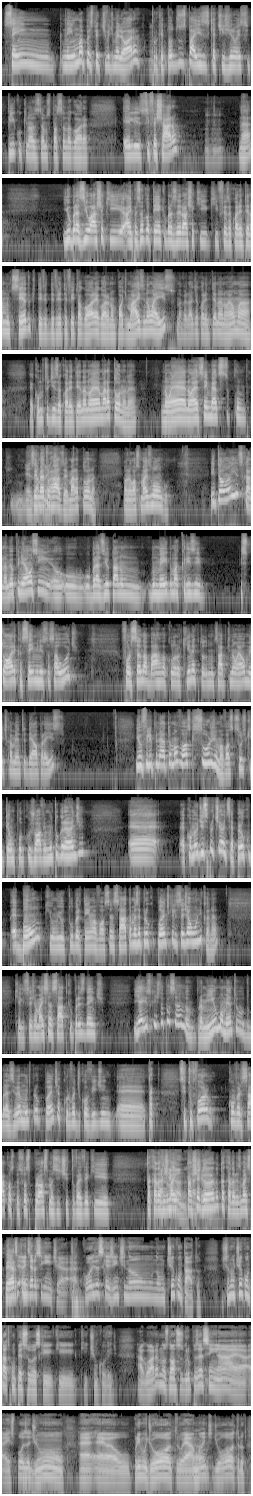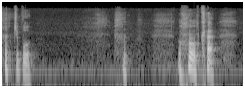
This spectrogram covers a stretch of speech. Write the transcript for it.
sem nenhuma perspectiva de melhora, porque todos os países que atingiram esse pico que nós estamos passando agora, eles se fecharam, né? E o Brasil acha que. A impressão que eu tenho é que o brasileiro acha que, que fez a quarentena muito cedo, que deve- deveria ter feito agora e agora não pode mais, e não é isso. Na verdade, a quarentena não é uma. É como tu diz, a quarentena não é maratona, né? Não é, não é 100 metros com 100 Exatamente. metros raso, é maratona. É um negócio mais longo. Então é isso, cara. Na minha opinião, assim, o, o, Brasil tá num, no meio de uma crise histórica, sem ministro da saúde, forçando a barra com a cloroquina, que todo mundo sabe que não é o medicamento ideal para isso. E o Felipe Neto é uma voz que surge, uma voz que surge, que tem um público jovem muito grande. É, é como eu disse pra ti antes, é, preocup... é bom que um youtuber tenha uma voz sensata, mas é preocupante que ele seja única, né? Que ele seja mais sensato que o presidente. E é isso que a gente está passando. Para mim, o momento do Brasil é muito preocupante. A curva de Covid. é, tá- se tu for conversar com as pessoas próximas de ti, tu vai ver que tá cada Tá vez chegando, mais. Tá, tá chegando, chegando. tá cada vez mais perto. Antes, antes era o seguinte, a- a coisas que a gente não, não tinha contato. A gente não tinha contato com pessoas que, que, que tinham Covid. Agora, nos nossos grupos, é assim, ah, é a, é a esposa de um, é, é o primo de outro, é a amante de outro. tipo, O cara,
